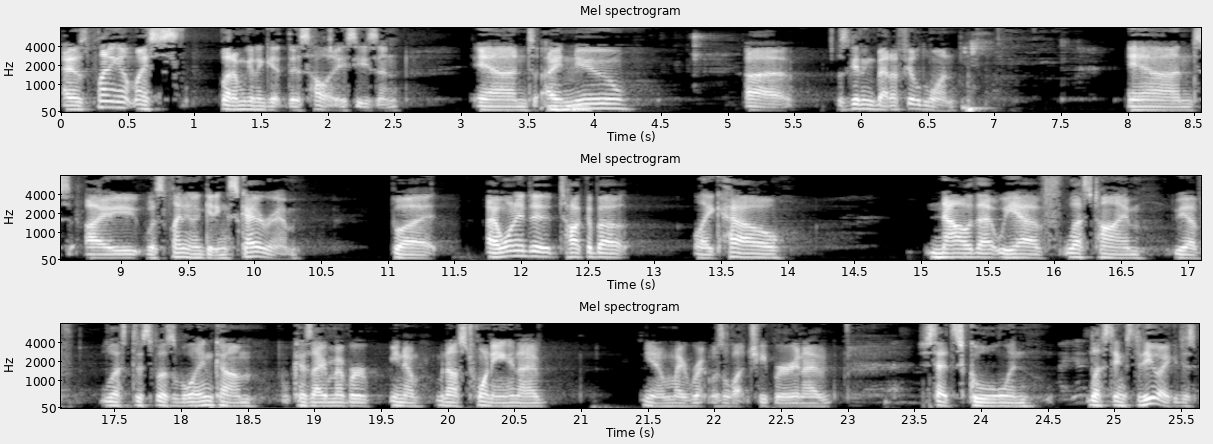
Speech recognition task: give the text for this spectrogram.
I was planning out my s- what I'm going to get this holiday season, and I Mhm. knew uh, I was getting Battlefield One, and I was planning on getting Skyrim, but I wanted to talk about like how now that we have less time, we have less disposable income because I remember you know when I was 20 and I you know my rent was a lot cheaper and I just had school and less things to do. I could just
